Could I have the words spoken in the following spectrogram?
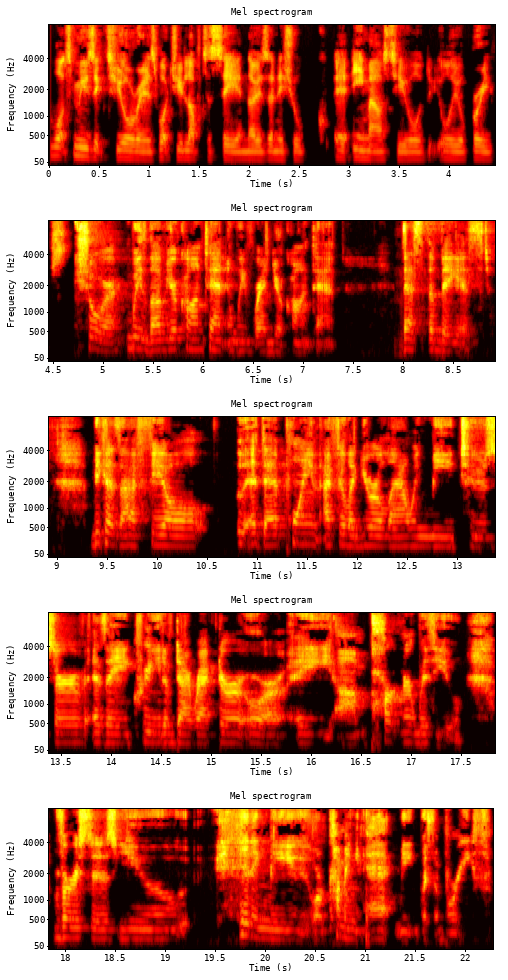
What's music to your ears? What do you love to see in those initial emails to you or, or your briefs? Sure, we love your content and we've read your content. That's the biggest because I feel at that point, I feel like you're allowing me to serve as a creative director or a um, partner with you versus you hitting me or coming at me with a brief.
